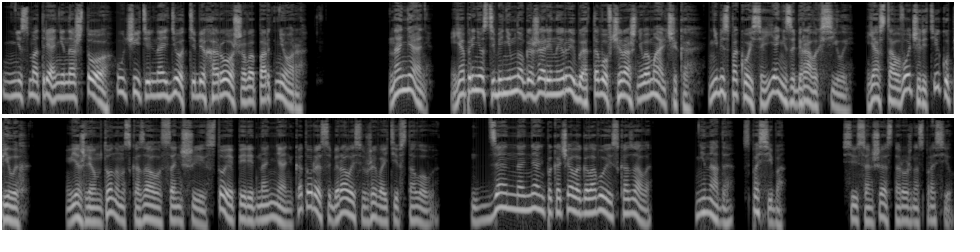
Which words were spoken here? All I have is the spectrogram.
Несмотря ни на что, учитель найдет тебе хорошего партнера. Нанянь, я принес тебе немного жареной рыбы от того вчерашнего мальчика. Не беспокойся, я не забирал их силой. Я встал в очередь и купил их. Вежливым тоном сказал Саньши, стоя перед Нанянь, которая собиралась уже войти в столовую. Дзян Нанянь покачала головой и сказала, «Не надо, спасибо». Сюй Санши осторожно спросил,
